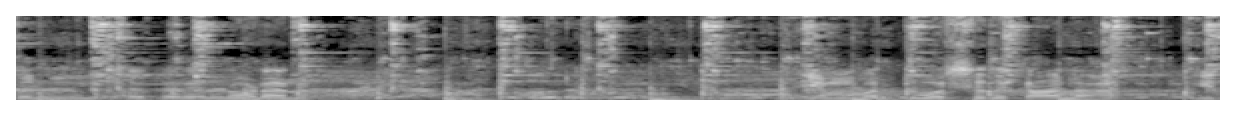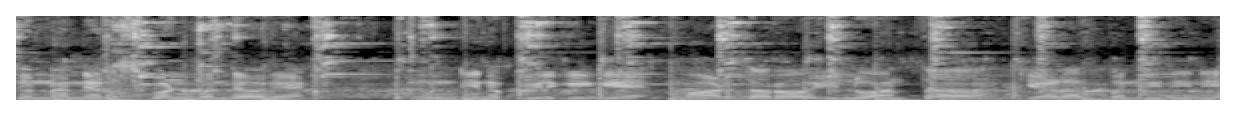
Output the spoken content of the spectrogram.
ಬನ್ನಿ ನೋಡೋಣ. ಎಂಬತ್ತು ವರ್ಷದ ಕಾಲ ಇದನ್ನು ನಡೆಸ್ಕೊಂಡು ಬಂದವ್ರೆ. ಮುಂದಿನ ಪೀಳಿಗೆಗೆ ಮಾಡ್ತಾರೋ ಇಲ್ಲೋ ಅಂತ ಕೇಳಕ್ಕೆ ಬಂದಿದ್ದೀನಿ.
